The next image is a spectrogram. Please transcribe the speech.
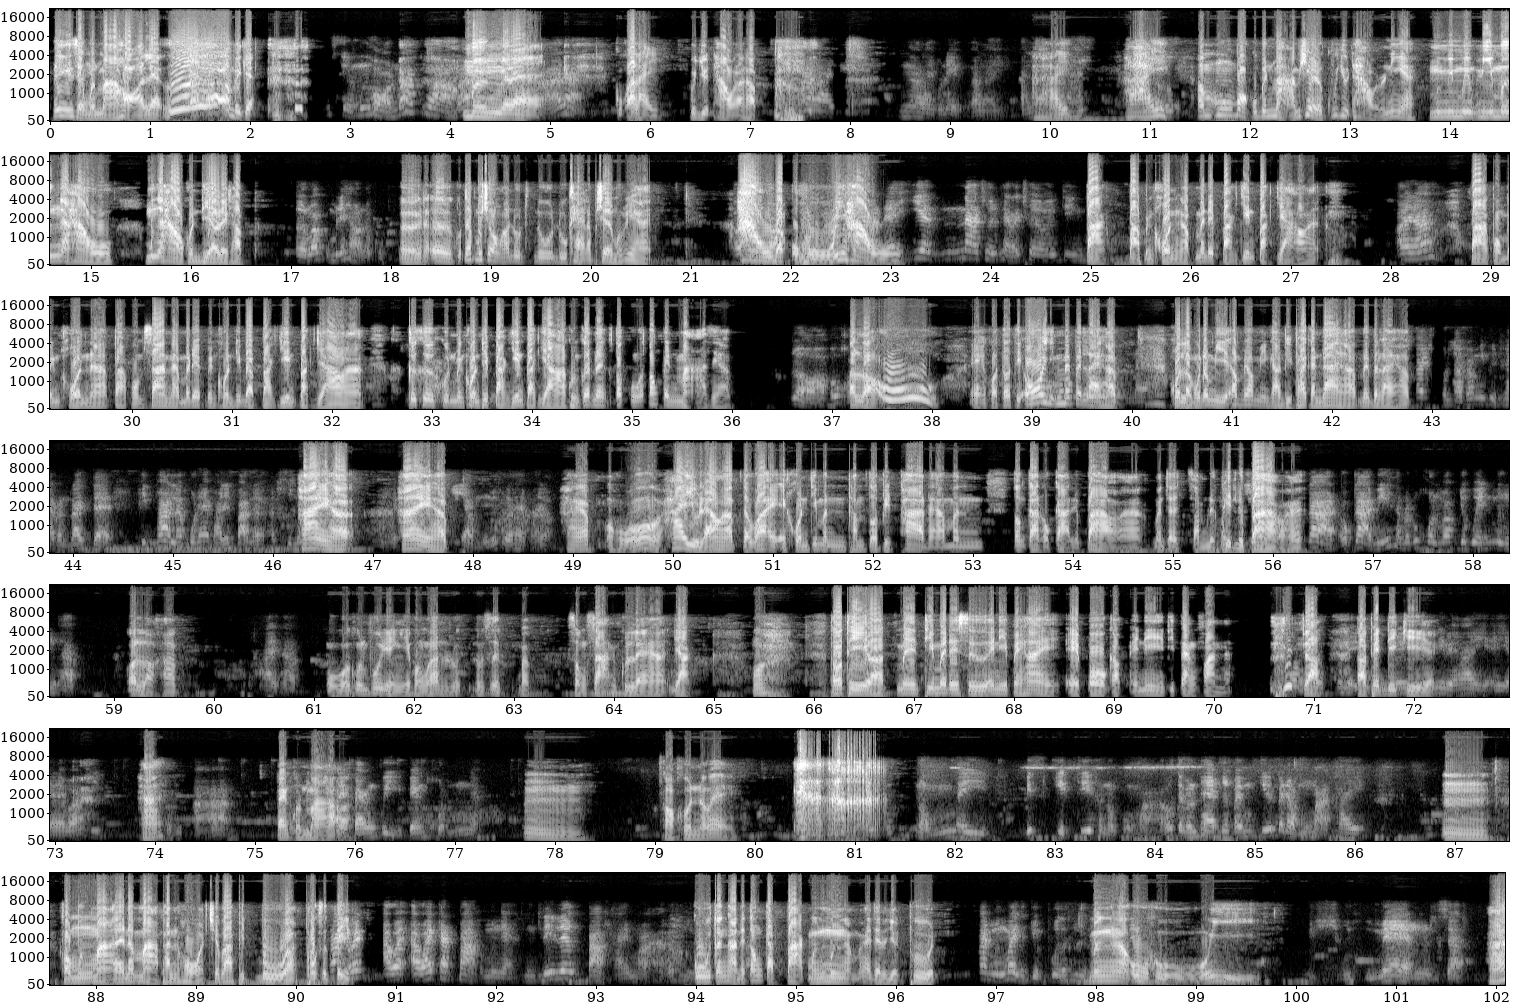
ไรนะได้ยินเสียงเหมือนหมาหอนเลยเออเมื่อกี้เสียงมึงหอนมากกว่ามั้มึงแหละ หมาน่ะกูอะไร กูหยุดเห่าแล้วครับ อะไรมึงอะไรคนเอกอะไรอะไร อะไรเอ้ามึงบอกกูเป็นหมาไม่ใช่เหรอ กูหยุดเห่าแล้วนี่ไงมึงมีมึงมีมึงอะเห่า มึงอะเห่าคนเดียวเลยครับ เออว่ากูไม่ได้เห่าแล้วกูเออ เออท่านผู้ชมครับดูดูดูแขกรับเชิญผมดิฮะ เห่าแบบโอ้โหเห่า ไอ้เหี้ยหน้าเชิญแขกรับเชิญจริงปากปากเป็นคนครับ ไม่ได้ปากยื่นปากยาวฮะๆ อะไรนะปากผมเป็นคนนะปากผมสั้นนะไม่ได้เป็นคนที่แบบปากยื่นปากยาวฮะก็คือคุณเป็นคนที่ปากยื่นปากยาวฮะคุณก็เลยต้องคุณก็ต้องเป็นหมาสิครับ หรอโอ้อ๋อเหรอโอ้เอ๋ขอโทษทีโอ้ยไม่เป็นไรครับ คนเราก็ต้องมีย่อมย่อมมีการผิดพลาดกันได้ครับ ไม่เป็นไรครับ ใช่คนเราต้องมีผิดพลาดกันได้แต่ผิดพลาดแล้วคุณให้อภัยหรือเปล่าแล้วคือไม่ให้ครับ ให้ครับเหี้ยมึงไม่เคยให้อภัยหรอกให้ครับโอ้โหให้อยู่แล้วครับ แต่ว่าไอไอคนที่มันทำตัวผิดพลาดนะครับ มันต้องการโอกาสหรือเปล่าฮะมันจะสำนึกผิดหรือเปล่าฮะโอกาสโอกาสมีให้สำหรับทุกคนว่ายกเว้นมึงครับอ๋อเหรอครับ ใช่ครับ โอ้คุณพูดอย่างนี้ผมก็รู้รู้สึกแบบสงสารคุณเลยฮะ อยากโอ้ย โทษทีว่ะไม่ที่ไม่ได้ซื้อไอ้นี่ไปให้เอโปกับไอ้นี่ที่แปรงฟันอะจ้ะตาเพชรดีกรีอะ นี่ไปให้ไอ้อะไรวะที่ฮะ ขนหมาแปรงขนหมาเหรอแปรงหวีแปรงขนเนี่ยอืม ขอบคุณนะเว้ย ขนมไอ้บิสกิตที่ขนมของหมาโอ้แต่มันแพงเกินไปมึงคิดว่าเป็นแบบมึงหมาไทยอืม ของมึงหมาอะไรนะหมาพันธุ์โหดใช่ป่ะพิทบูอะ พวกสตรีทเอาไว้เอาไว้เอาไว้กัด ปากมึงไง มึงจะได้เลิกปากหายหมาก็ทีกูต่างหากที่ต้องกัดปากมึงมึงอะไม่อาจจะหยุดพูด ไม่มึงไม่จะหยุดพูดสักทีมึงอะโอ้โหยอุ๊ยคุยแม่มึงไอ้สัตว์ฮะ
